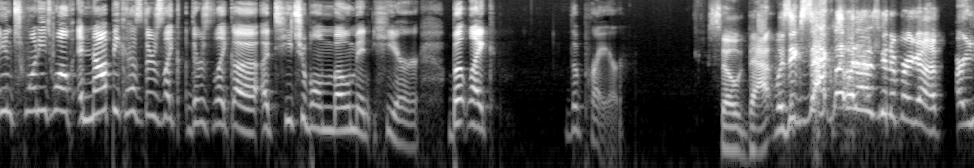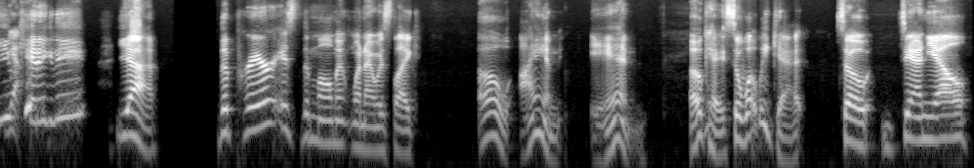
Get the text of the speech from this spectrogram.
in 2012 and not because there's like there's like a, a teachable moment here, but like the prayer. So that was exactly what I was going to bring up. Are you Yeah. kidding me? Yeah. The prayer is the moment when I was like, oh, I am in. Okay. So what we get. So Danielle,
